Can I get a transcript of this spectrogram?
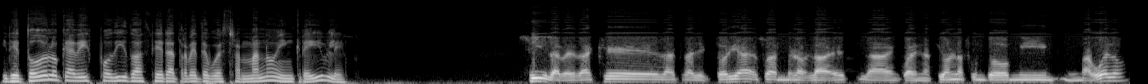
y de todo lo que habéis podido hacer a través de vuestras manos increíble. Sí, la verdad es que la trayectoria, o sea, la, la- la encuadernación la fundó mi, mi abuelo,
